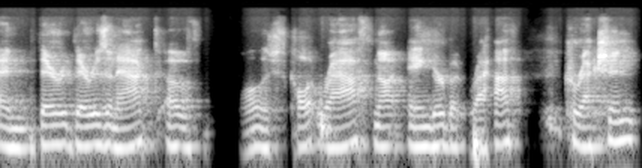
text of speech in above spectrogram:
And there, there is an act of, well, let's just call it wrath, not anger, but wrath, correction.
